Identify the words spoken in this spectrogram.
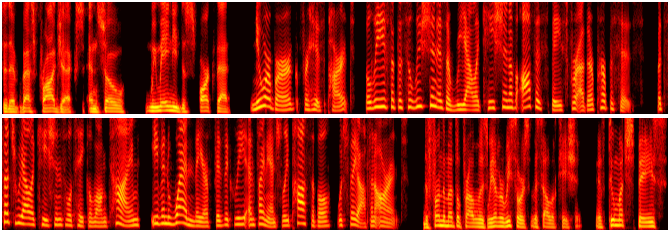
to their best projects. And so we may need to spark that Nieuwerburgh, for his part, believes that the solution is a reallocation of office space for other purposes. But such reallocations will take a long time, even when they are physically and financially possible, which they often aren't. The fundamental problem is we have a resource misallocation. We have too much space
